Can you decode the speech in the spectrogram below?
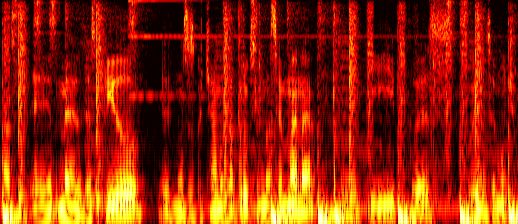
Hasta, eh, me despido, eh, nos escuchamos la próxima semana y pues cuídense mucho.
